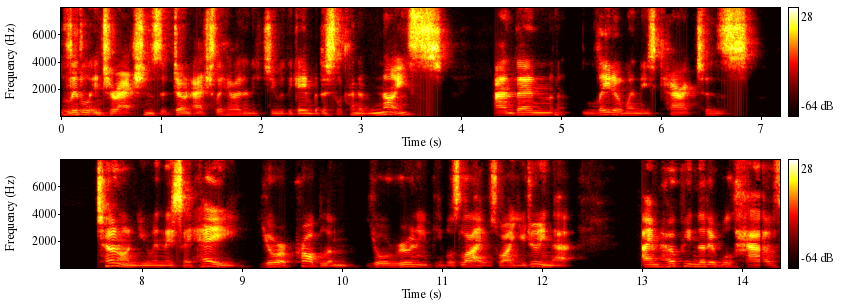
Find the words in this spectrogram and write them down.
little interactions that don't actually have anything to do with the game, but are still kind of nice. And then later, when these characters turn on you and they say, hey, you're a problem, you're ruining people's lives, why are you doing that? I'm hoping that it will have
